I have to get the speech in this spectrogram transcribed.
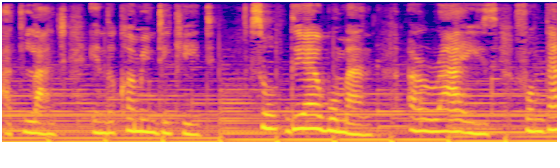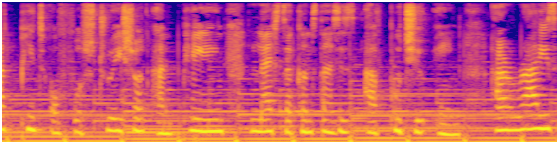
at large in the coming decade. So, dear woman, arise from that pit of frustration and pain life circumstances have put you in. Arise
